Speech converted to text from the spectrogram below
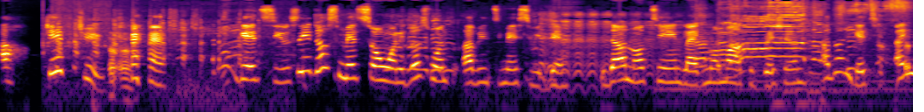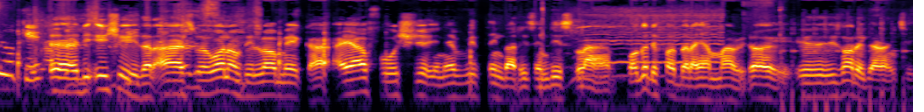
Ah, Chief Chief. Uh-uh. I don't get you. See, you just met someone, you just want to have intimacy with them without nothing like normal occupation. I don't get it. Are you okay? Uh, the issue is that as one of the lawmakers, I have full share in everything that is in this land. Forget the fact that I am married. Uh, it's not a guarantee.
